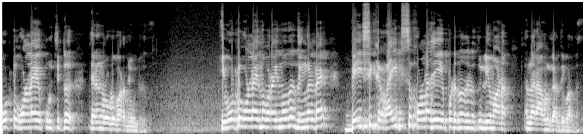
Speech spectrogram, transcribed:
വോട്ട് കൊള്ളയെ കുറിച്ചിട്ട് ജനങ്ങളോട് പറഞ്ഞുകൊണ്ടിരുന്നത്. ഈ വോട്ട് കൊള്ള എന്ന് പറയുന്നത് നിങ്ങളുടെ ബേസിക് റൈറ്റ്സ് കൊള്ള ചെയ്യപ്പെടുന്നതിന് തുല്യമാണ് എന്ന് രാഹുൽ ഗാന്ധി പറഞ്ഞത്.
